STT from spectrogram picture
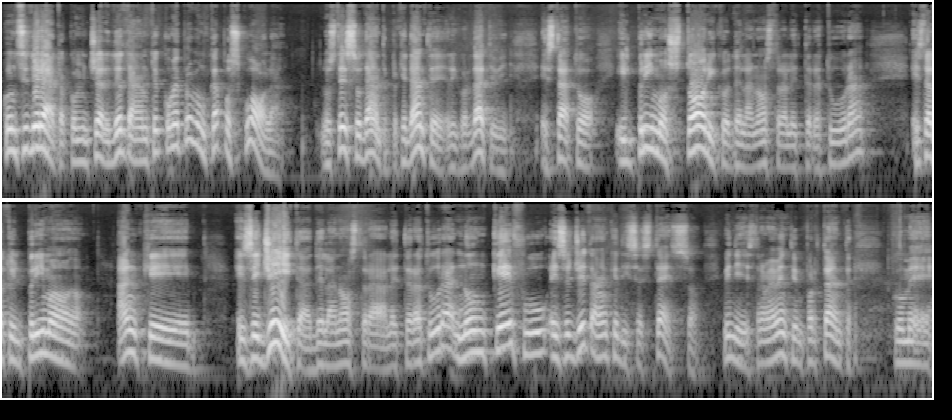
considerato a cominciare da Dante come proprio un caposcuola. Lo stesso Dante, perché Dante, ricordatevi, è stato il primo storico della nostra letteratura, è stato il primo anche esegeta della nostra letteratura, nonché fu esegeta anche di se stesso. Quindi estremamente importante come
